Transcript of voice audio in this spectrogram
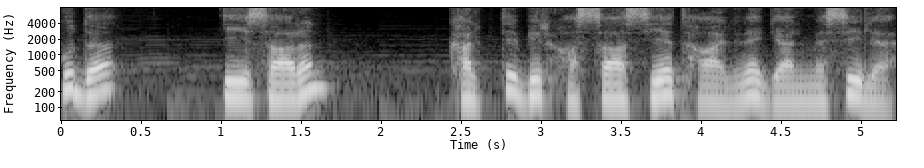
Bu da İsa'nın kalpte bir hassasiyet haline gelmesiyle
